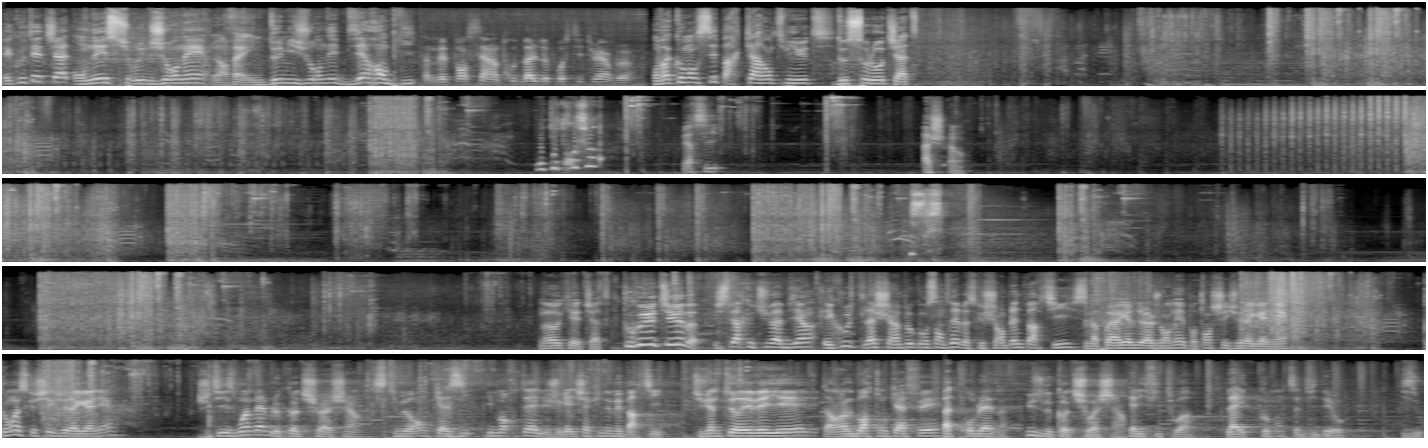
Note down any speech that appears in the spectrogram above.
Écoutez, chat, on est sur une journée, enfin une demi-journée bien remplie. Ça me fait penser à un trou de balle de prostituée un peu. On va commencer par 40 minutes de solo, chat. Mais t'es trop chaud. Merci. H1. Ok chat. Coucou YouTube J'espère que tu vas bien. Écoute, là je suis un peu concentré parce que je suis en pleine partie. C'est ma première game de la journée et pourtant je sais que je vais la gagner. Comment est-ce que je sais que je vais la gagner? J'utilise moi-même le code CHUH1, ce qui me rend quasi immortel et je gagne chacune de mes parties. Tu viens de te réveiller, t'as envie de boire ton café, pas de problème. Use le code CHUH1, qualifie-toi, like, commente cette vidéo. Bisous.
